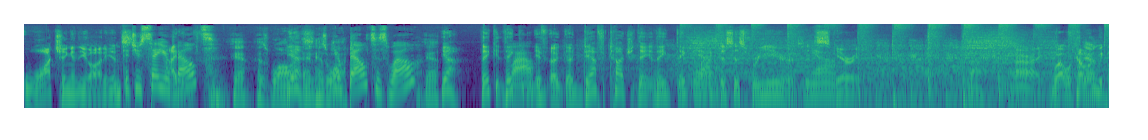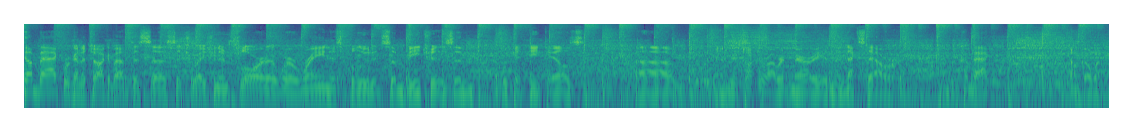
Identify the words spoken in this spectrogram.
Watching in the audience. Did you say your I didn't- belt? Yeah, his wallet Yes. and his watch. Your watch. belt as well? Yeah. Yeah, they could. They Wow. can, if a, a deft touch. They they, they practice this for years. It's Yeah. scary. All right. Well, we're coming, when we come back, we're going to talk about this uh, situation in Florida where rain has polluted some beaches, and we'll get details. Uh, and we'll talk to Robert Mary in the next hour. When we come back, don't go away.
